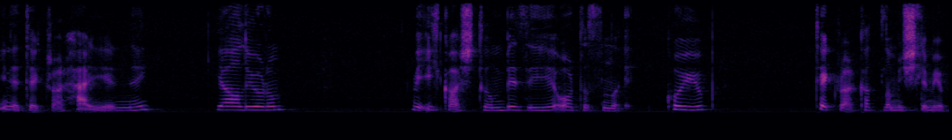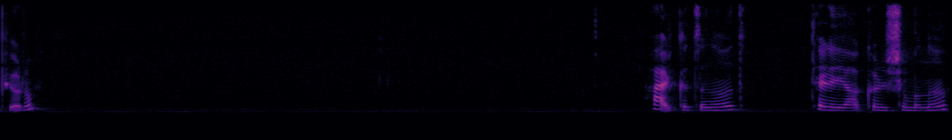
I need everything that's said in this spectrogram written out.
Yine tekrar her yerine yağlıyorum. Ve ilk açtığım bezeyi ortasına koyup tekrar katlama işlemi yapıyorum. Her katını tereyağı karışımını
